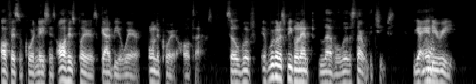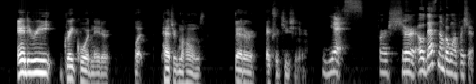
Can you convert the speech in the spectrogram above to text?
offensive coordinations, all his players got to be aware on the court at all times. So if we're going to speak on that level, we'll start with the Chiefs. We got Okay. Andy Reid. Andy Reid, great coordinator, but Patrick Mahomes, better executioner. Yes, for sure. Oh, that's number one for sure.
